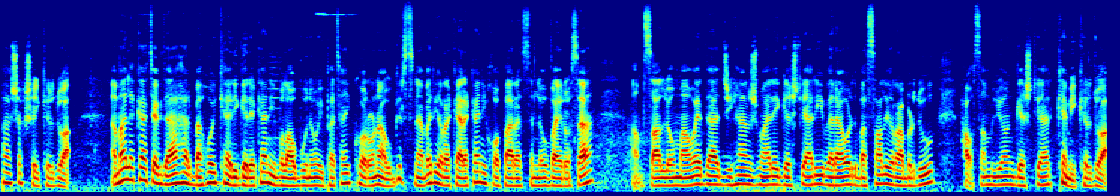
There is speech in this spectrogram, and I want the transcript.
پاشەکشەی کردووە. ئەمە لە کاتێکدا هەر بە هۆی کاریگەریەکانی بڵاوبوونەوەی پەتای کۆرۆنا و گرتنەبەری ڕێکارەکانی خۆپاراستن لەو ڤایرۆسە، ئەمساڵ لەو ماوەیەدا جیهان ژمارەی گەشتیاریی بەراورد بە ساڵی ڕابردوو حەوت سەد ملیۆن گەشتیار کەمی کردووە.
